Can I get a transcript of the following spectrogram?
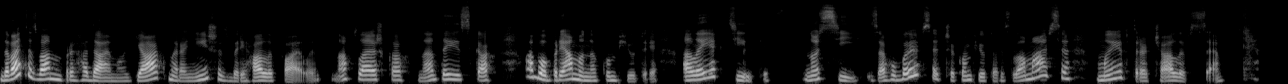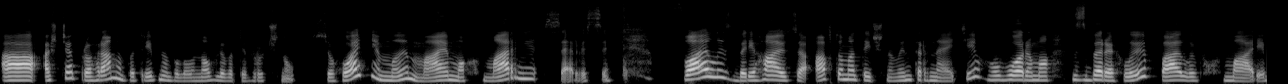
Давайте з вами пригадаємо, як ми раніше зберігали файли на флешках, на дисках або прямо на комп'ютері. Але як тільки носій загубився чи комп'ютер зламався, ми втрачали все. А, а ще програми потрібно було оновлювати вручну. Сьогодні ми маємо хмарні сервіси. Файли зберігаються автоматично в інтернеті. Говоримо, зберегли файли в хмарі,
